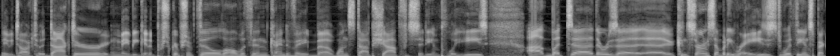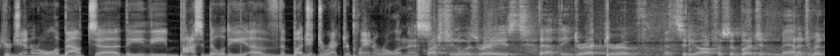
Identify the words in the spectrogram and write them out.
maybe talk to a doctor and maybe get a prescription filled all within kind of a uh, one stop shop for city employees. but there was a, a, concern somebody raised with the inspector general about uh, the the possibility of the budget director playing a role in this. Question was raised that the director of the City Office of Budget and Management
